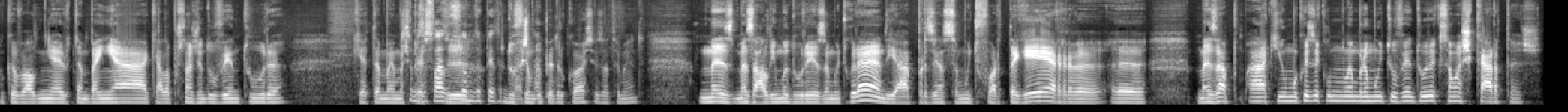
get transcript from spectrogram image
No Cavalo de Dinheiro também há aquela personagem do Ventura que é também uma Estamos espécie de, do filme do Pedro do Costa. filme do Pedro Costa, exatamente. Mas, mas há ali uma dureza muito grande e há a presença muito forte da guerra. Uh, mas há, há aqui uma coisa que me lembra muito o Ventura, que são as cartas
